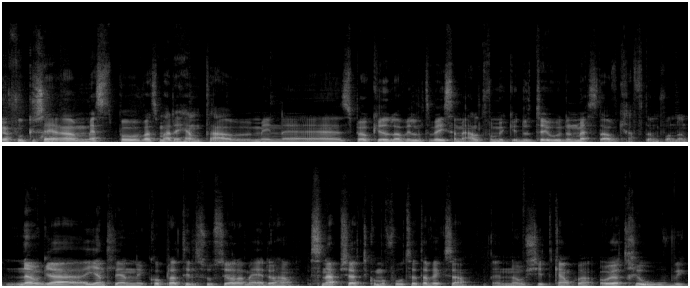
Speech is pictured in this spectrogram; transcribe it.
jag fokuserar mest på vad som hade hänt här. Min eh, spåkula vill inte visa mig allt för mycket. Du tog den mesta av kraften från den. Några egentligen kopplat till sociala medier här. Snapchat kommer fortsätta växa. No shit kanske. Och jag tror vi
